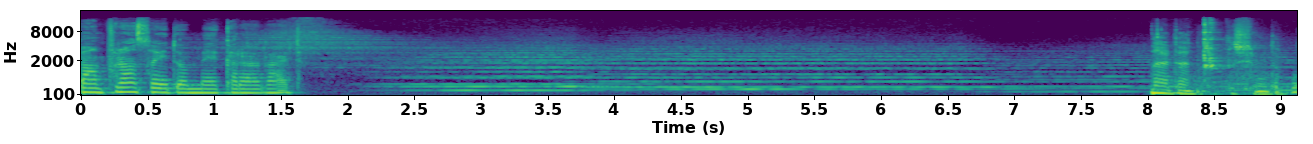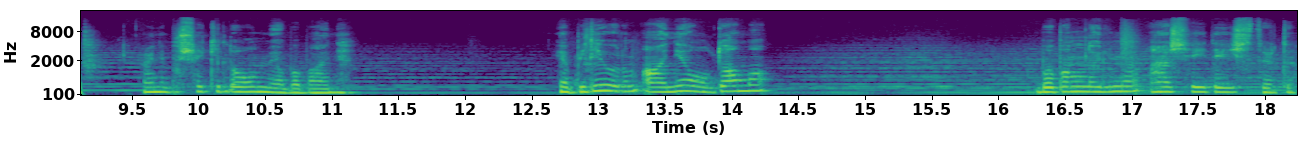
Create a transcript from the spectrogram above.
ben Fransa'ya dönmeye karar verdim. Nereden çıktı şimdi bu? Yani bu şekilde olmuyor babaanne. Ya biliyorum ani oldu ama... Babamın ölümü her şeyi değiştirdi.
